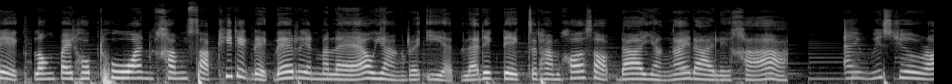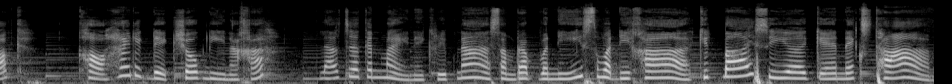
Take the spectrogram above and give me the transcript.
เด็กๆ ลองไปทบทวนคำศัพท์ที่เด็กๆ ได้เรียนมาแล้วอย่างละเอียด และเด็กๆ จะทำข้อสอบได้อย่างง่ายดายเลยค่ะ I wish you luck ขอให้เด็กๆ โชคดีนะคะ แล้วเจอกันใหม่ในคลิปหน้าสำหรับวันนี้ สวัสดีค่ะ Goodbye see you again next time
